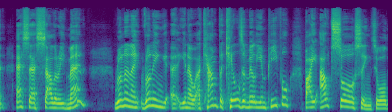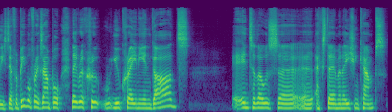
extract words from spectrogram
SS salaried men running a, running uh, you know a camp that kills a million people by outsourcing to all these different people. For example, they recruit Ukrainian guards into those uh, extermination camps.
